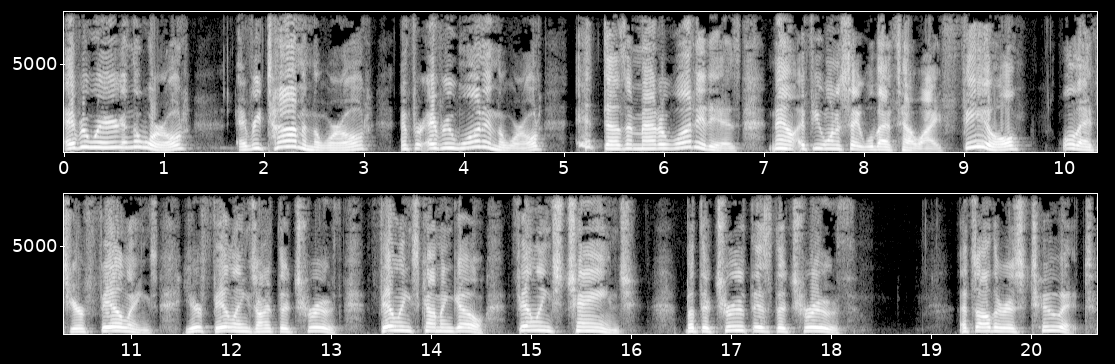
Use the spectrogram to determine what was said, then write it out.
everywhere in the world, every time in the world, and for everyone in the world. It doesn't matter what it is. Now, if you want to say, well, that's how I feel, well, that's your feelings. Your feelings aren't the truth. Feelings come and go. Feelings change. But the truth is the truth. That's all there is to it.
